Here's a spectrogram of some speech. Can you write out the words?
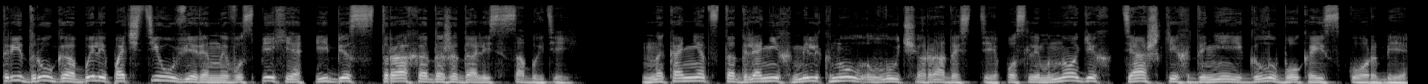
Три друга были почти уверены в успехе и без страха дожидались событий. Наконец-то для них мелькнул луч радости после многих тяжких дней глубокой скорби,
